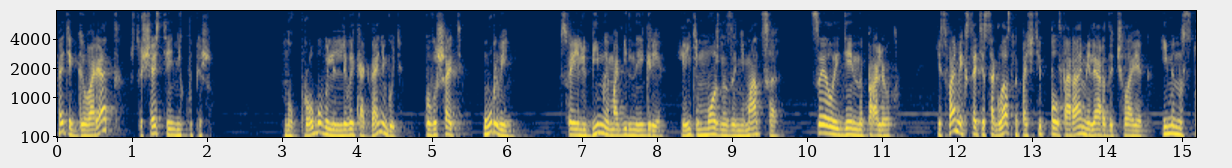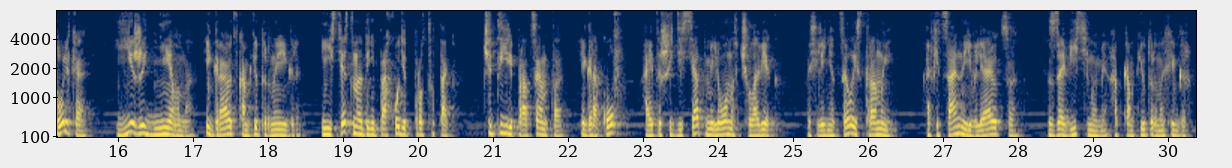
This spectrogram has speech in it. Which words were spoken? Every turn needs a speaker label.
Speaker 1: Знаете, говорят, что счастье не купишь. Но пробовали ли вы когда-нибудь повышать уровень в своей любимой мобильной игре? И этим можно заниматься целый день напролет. И с вами, кстати, согласны почти полтора миллиарда человек. Именно столько ежедневно играют в компьютерные игры. И, естественно, это не проходит просто так. 4% игроков, а это 60 миллионов человек, население целой страны, официально являются зависимыми от компьютерных игр.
